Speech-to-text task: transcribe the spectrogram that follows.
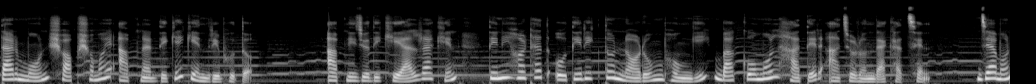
তার মন সবসময় আপনার দিকে কেন্দ্রীভূত। আপনি যদি খেয়াল রাখেন, তিনি হঠাৎ অতিরিক্ত নরম ভঙ্গি বা কোমল হাতের আচরণ দেখাচ্ছেন। যেমন,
